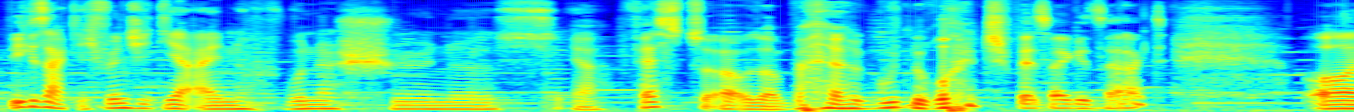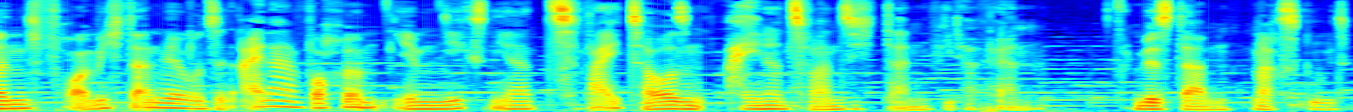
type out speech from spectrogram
Wie gesagt, ich wünsche dir ein wunderschönes ja, Fest, also guten Rutsch, besser gesagt. Und freue mich dann, wenn wir uns in einer Woche im nächsten Jahr 2021 dann wieder hören. Bis dann, mach's gut.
